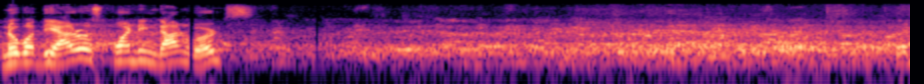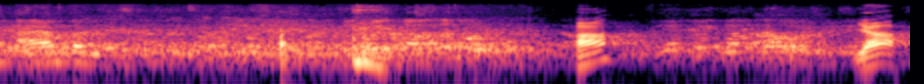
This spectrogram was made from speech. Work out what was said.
No, but the arrow is pointing downwards. Huh? Yeah.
